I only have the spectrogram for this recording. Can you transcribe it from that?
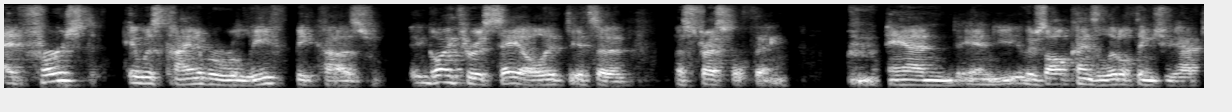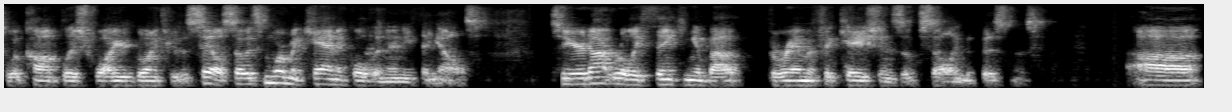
At first, it was kind of a relief because going through a sale, it, it's a, a stressful thing. and and you, there's all kinds of little things you have to accomplish while you're going through the sale. So it's more mechanical than anything else. So you're not really thinking about the ramifications of selling the business. Uh,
